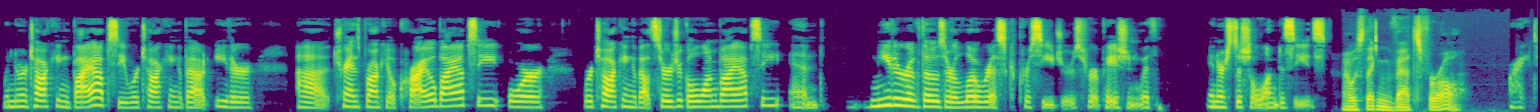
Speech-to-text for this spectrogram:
when we're talking biopsy, we're talking about either uh, transbronchial cryobiopsy or we're talking about surgical lung biopsy, and neither of those are low risk procedures for a patient with interstitial lung disease. I was thinking VATS for all. Right.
